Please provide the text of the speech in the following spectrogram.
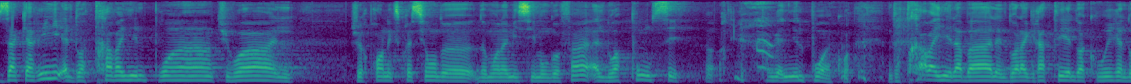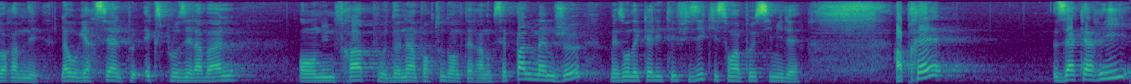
Zachary, elle doit travailler le point, tu vois. Elle, je reprends l'expression de, mon ami Simon Goffin, elle doit poncer hein, pour gagner le point, quoi. Elle doit travailler la balle, elle doit la gratter, elle doit courir, elle doit ramener. Là où Garcia, elle peut exploser la balle en une frappe de n'importe où dans le terrain. Donc c'est pas le même jeu, mais ils ont des qualités physiques qui sont un peu similaires. Après, Zachary,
